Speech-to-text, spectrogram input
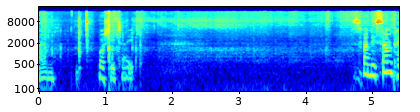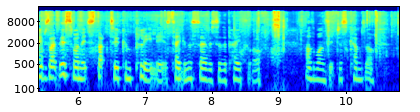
um, washi tape. It's funny, some papers like this one it's stuck to completely, it's taken the surface of the paper off. Other ones it just comes off.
